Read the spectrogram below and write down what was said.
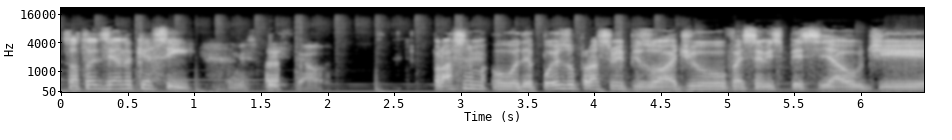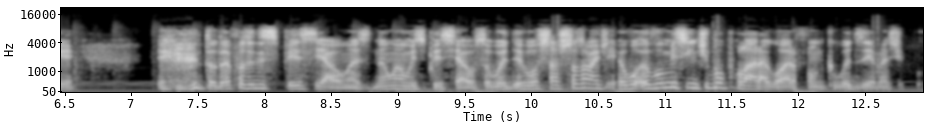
Só tô dizendo que assim. Um especial. Próximo, ou depois do próximo episódio vai ser um especial de. tô até fazendo especial, mas não é um especial. Só vou, eu vou só, somente. Eu vou, eu vou me sentir popular agora falando o que eu vou dizer, mas tipo.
